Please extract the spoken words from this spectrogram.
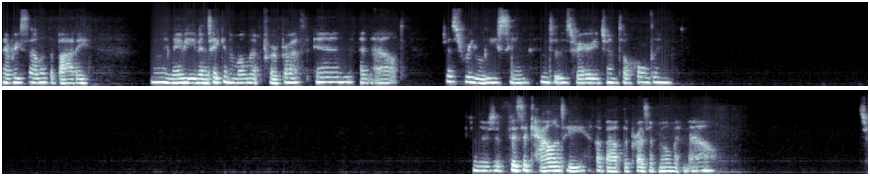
every cell of the body. Really, maybe even taking a moment for a breath in and out, just releasing into this very gentle holding. There's a physicality about the present moment now. It's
